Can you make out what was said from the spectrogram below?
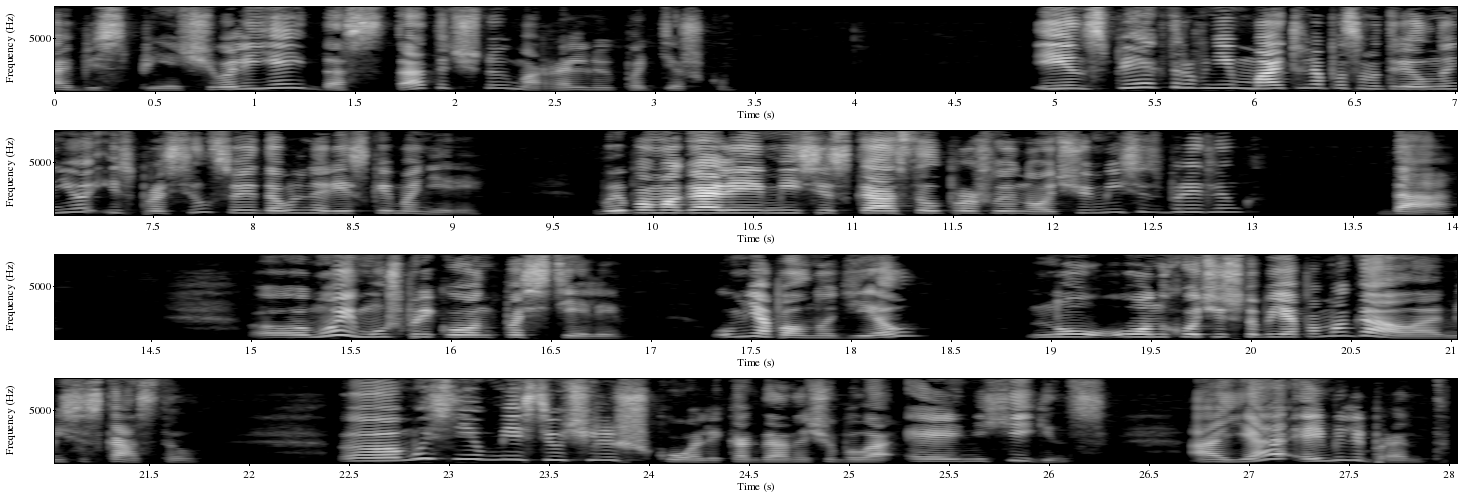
обеспечивали ей достаточную моральную поддержку. И инспектор внимательно посмотрел на нее и спросил в своей довольно резкой манере. «Вы помогали миссис Кастел прошлой ночью, миссис Бридлинг?» «Да». «Э, «Мой муж прикован к постели. У меня полно дел, но он хочет, чтобы я помогала, миссис Кастел. Э, мы с ним вместе учились в школе, когда она еще была Энни Хиггинс, а я Эмили Брент.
